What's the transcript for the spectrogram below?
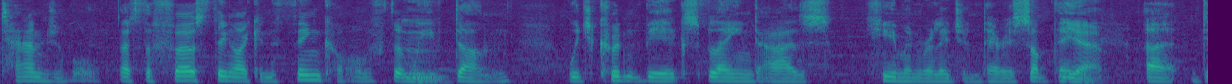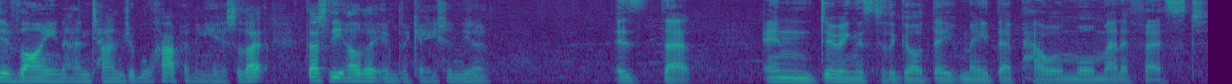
tangible. That's the first thing i can think of that we've done which couldn't be explained as human religion there is something Yeah. uh, divine and tangible happening here so that that's the other implication you know is that in doing this to the god, they've made their power more manifest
